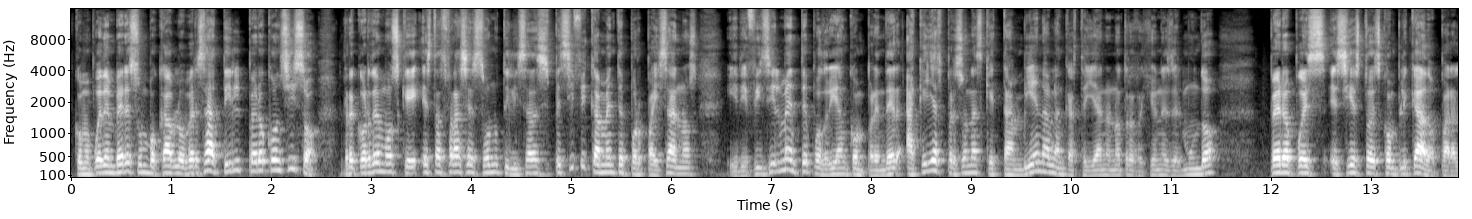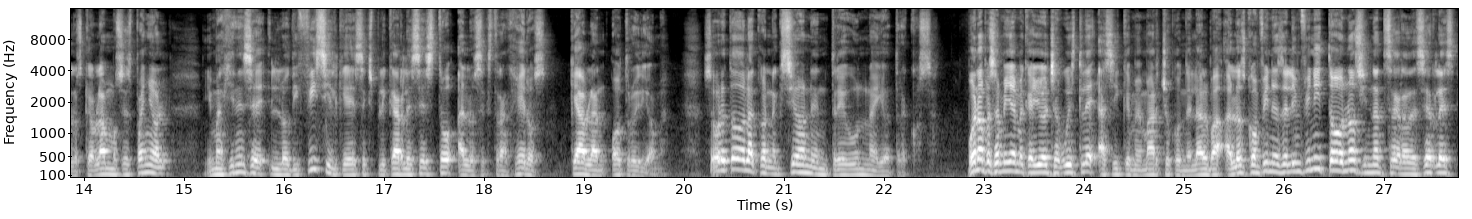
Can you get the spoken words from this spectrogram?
Como pueden ver es un vocablo versátil pero conciso. Recordemos que estas frases son utilizadas específicamente por paisanos y difícilmente podrían comprender aquellas personas que también hablan castellano en otras regiones del mundo. Pero pues eh, si esto es complicado para los que hablamos español, imagínense lo difícil que es explicarles esto a los extranjeros que hablan otro idioma sobre todo la conexión entre una y otra cosa. Bueno, pues a mí ya me cayó el chahuistle, así que me marcho con el alba a los confines del infinito, no sin antes agradecerles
